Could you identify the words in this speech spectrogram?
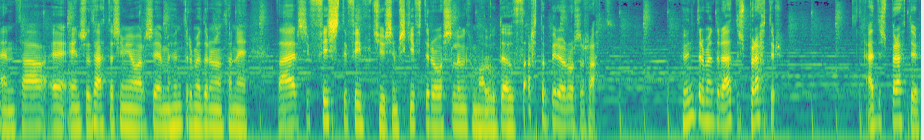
en það er eins og þetta sem ég var að segja með 100 metruna þannig það er þessi fyrsti 50 sem skiptir rosalega miklu máli út af þú þarft að byrja rosa hratt. 100 metrar, þetta er sprettur. Þetta er sprettur.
